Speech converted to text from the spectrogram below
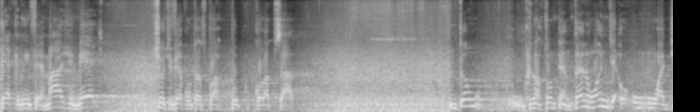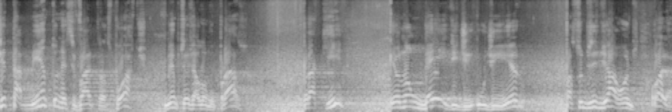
técnico de enfermagem, médico, se eu tiver com o transporte público colapsado? Então, o que nós estamos tentando um, um aditamento nesse vale transporte, mesmo que seja a longo prazo, para que eu não dei de, o dinheiro para subsidiar ônibus. Olha,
